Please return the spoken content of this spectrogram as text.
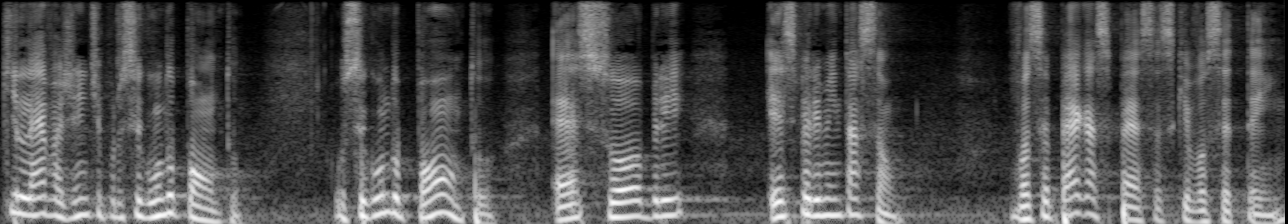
Que leva a gente para o segundo ponto. O segundo ponto é sobre experimentação. Você pega as peças que você tem,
